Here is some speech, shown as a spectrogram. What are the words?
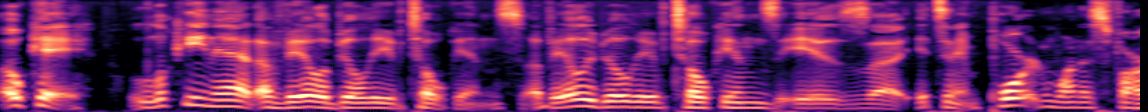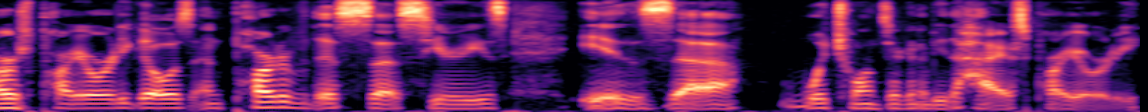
Okay, looking at availability of tokens. Availability of tokens is uh, it's an important one as far as priority goes, and part of this uh, series is uh, which ones are going to be the highest priority.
